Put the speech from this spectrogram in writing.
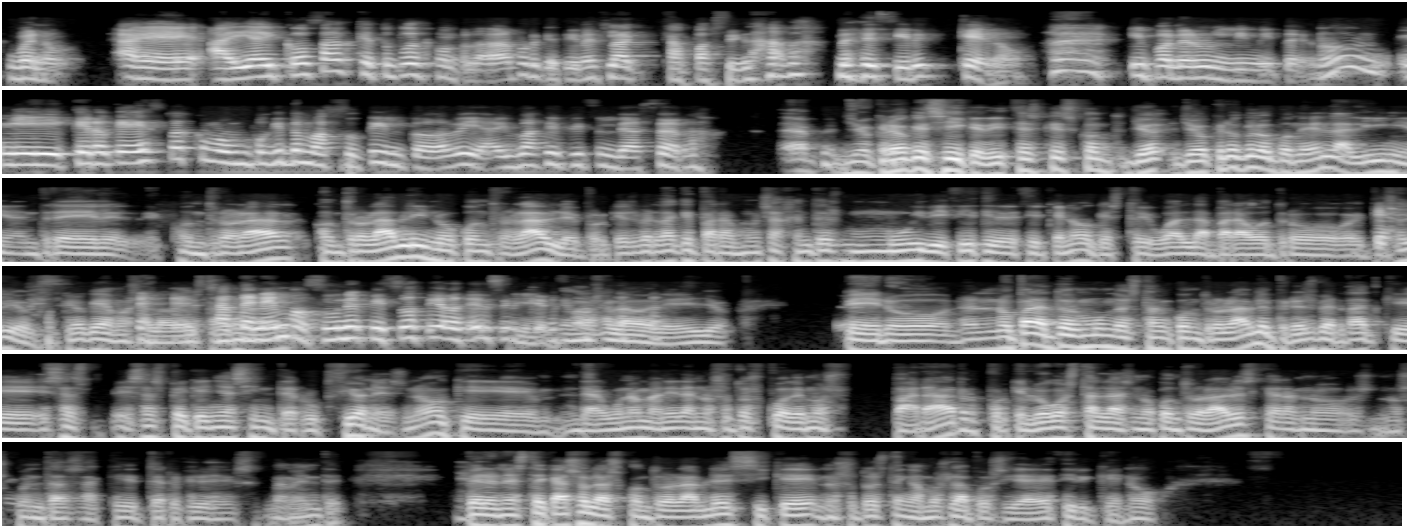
Bueno, eh, ahí hay cosas que tú puedes controlar porque tienes la capacidad de decir que no y poner un límite, ¿no? Y creo que esto es como un poquito más sutil todavía y más difícil de hacer. Eh, yo creo que sí, que dices que es. Yo, yo creo que lo pondré en la línea entre controlar, controlable y no controlable, porque es verdad que para mucha gente es muy difícil decir que no, que esto igual da para otro episodio. Creo que ya hemos hablado de esto. ya tenemos un episodio de decir que no. Hemos hablado de ello. Pero no, para todo el mundo es tan controlable, pero es verdad que esas, esas pequeñas interrupciones, ¿no? Que de alguna manera nosotros podemos parar, porque luego están las no controlables, que ahora nos, nos cuentas a qué te refieres exactamente. Pero en este caso, las controlables sí que nosotros tengamos la posibilidad de decir que no.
